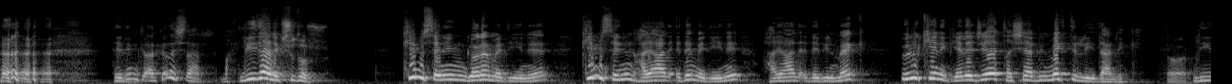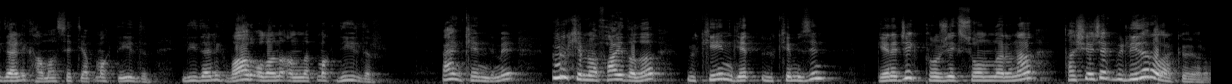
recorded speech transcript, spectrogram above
Dedim ki arkadaşlar bak liderlik şudur. Kimsenin göremediğini, kimsenin hayal edemediğini hayal edebilmek, ülkeni geleceğe taşıyabilmektir liderlik. Doğru. Liderlik hamaset yapmak değildir. Liderlik var olanı anlatmak değildir. Ben kendimi ülkeme faydalı, ülkenin ülkemizin gelecek projeksiyonlarına taşıyacak bir lider olarak görüyorum.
